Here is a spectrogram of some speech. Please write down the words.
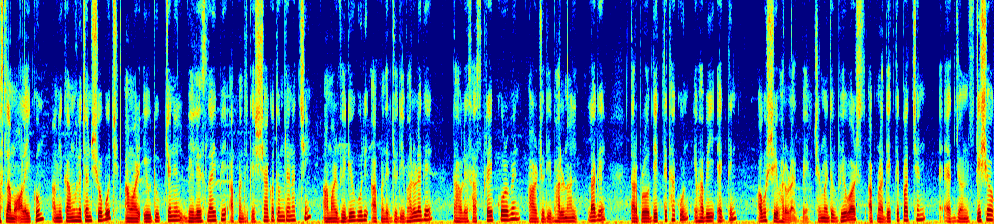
আসসালামু আলাইকুম, আমি কামরুল হাসান সবুজ। আমার ইউটিউব চ্যানেল ভিলেজ লাইফে আপনাদেরকে স্বাগতম জানাচ্ছি। আমার ভিডিওগুলি আপনাদের যদি ভালো লাগে, তাহলে সাবস্ক্রাইব করবেন। আর যদি ভালো না লাগে, তারপরও দেখতে থাকুন। এভাবেই একদিন অবশ্যই ভালো লাগবে। সম্মানিত ভিউয়ার্স আপনারা দেখতে পাচ্ছেন, একজন কৃষক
